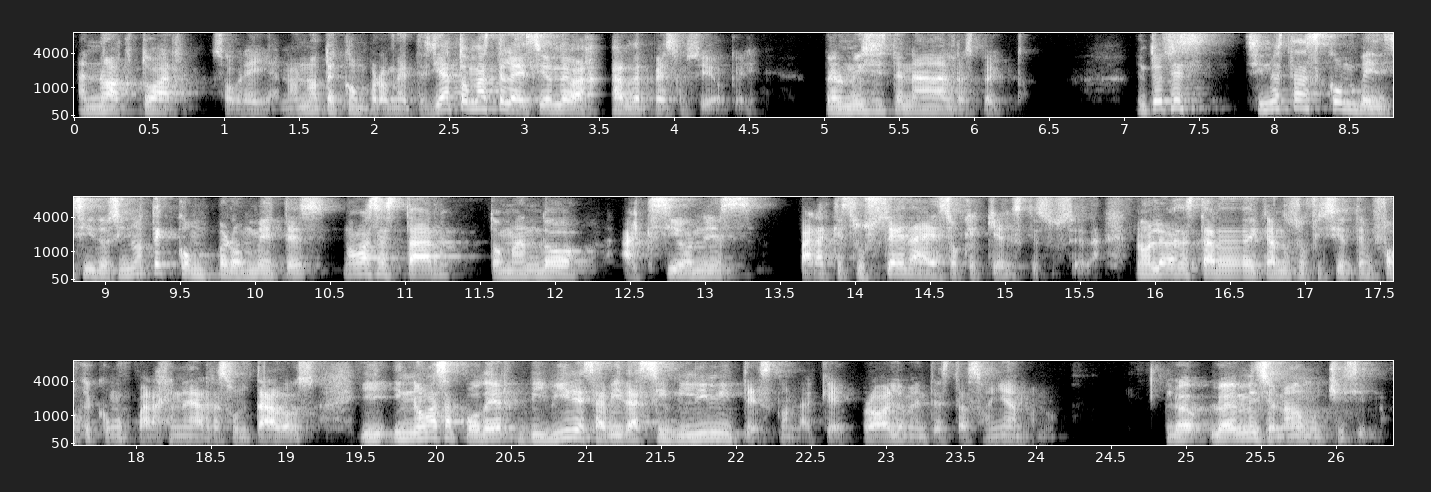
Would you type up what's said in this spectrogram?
a no actuar sobre ella, ¿no? No te comprometes. Ya tomaste la decisión de bajar de peso, sí, ok. pero no hiciste nada al respecto. Entonces, si no estás convencido, si no te comprometes, no vas a estar tomando acciones para que suceda eso que quieres que suceda. No le vas a estar dedicando suficiente enfoque como para generar resultados y, no vas a poder vivir esa vida sin límites con la que probablemente estás soñando. Lo, lo he mencionado muchísimo.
